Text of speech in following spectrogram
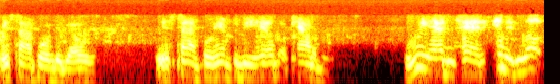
It's time for him to go. It's time for him to be held accountable. We hadn't had any luck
